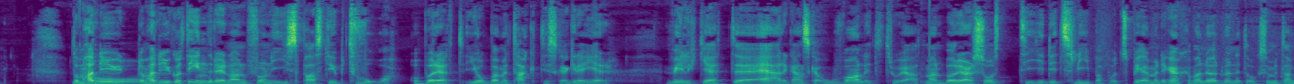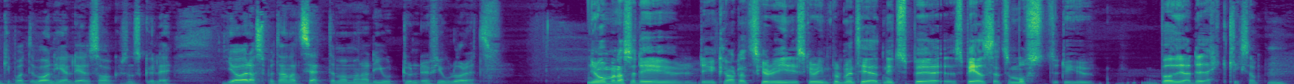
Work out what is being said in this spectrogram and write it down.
De hade, ju, de hade ju gått in redan från ispass typ 2 och börjat jobba med taktiska grejer. Vilket eh, är ganska ovanligt tror jag, att man börjar så tidigt slipa på ett spel. Men det kanske var nödvändigt också med tanke på att det var en hel del saker som skulle göras på ett annat sätt än vad man hade gjort under fjolåret. Jo, men alltså det är ju det är klart att ska du, ska du implementera ett nytt spe, spelsätt så måste du ju börja direkt liksom. Mm.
